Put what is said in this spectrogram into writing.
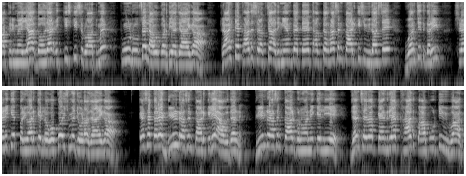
आखिरी में या 2021 की शुरुआत में पूर्ण रूप से लागू कर दिया जाएगा। राष्ट्रीय खाद्य सुरक्षा अधिनियम के तहत अब तक राशन कार्ड की सुविधा से वंचित गरीब श्रेणी के परिवार के लोगों को इसमें जोड़ा जाएगा। कैसे करें ग्रीन राशन कार्ड के लिए आवेदन? ग्रीन राशन कार्ड बनवाने के लिए जन सेवा केंद्र या खाद्य आपूर्ति विभाग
